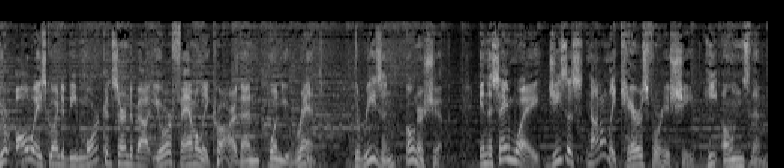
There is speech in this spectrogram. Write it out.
You're always going to be more concerned about your family car than one you rent. The reason, ownership. In the same way, Jesus not only cares for his sheep, he owns them.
